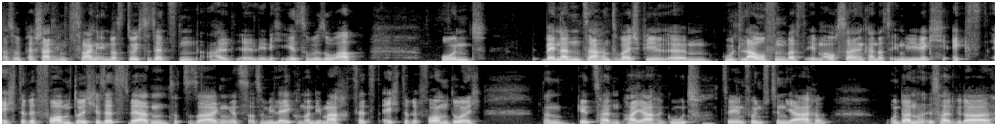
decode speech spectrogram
also per staatlichem Zwang irgendwas durchzusetzen, halt äh, lehne ich eh sowieso ab. Und wenn dann Sachen zum Beispiel ähm, gut laufen, was eben auch sein kann, dass irgendwie wirklich ex echte Reformen durchgesetzt werden, sozusagen. Jetzt, also Millet kommt an die Macht, setzt echte Reformen durch, dann geht es halt ein paar Jahre gut, 10, 15 Jahre. Und dann ist halt wieder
